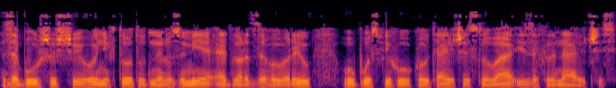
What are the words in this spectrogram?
Забувши, що його ніхто тут не розуміє, Едвард заговорив, у поспіху ковтаючи слова і захлинаючись.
